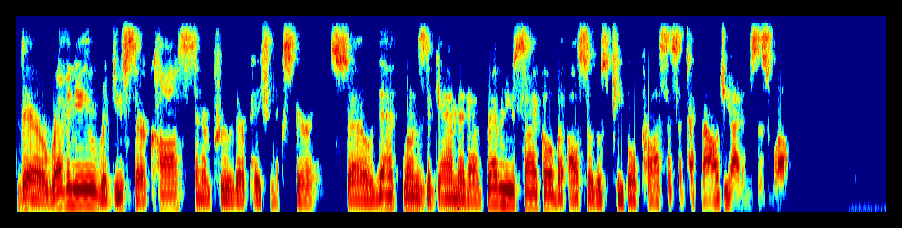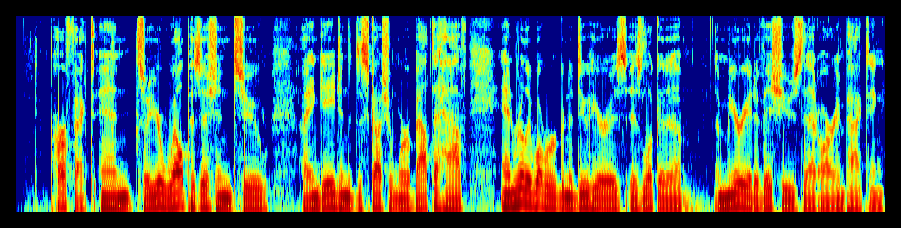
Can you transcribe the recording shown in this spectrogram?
their revenue, reduce their costs, and improve their patient experience. So that runs the gamut of revenue cycle, but also those people, process, and technology items as well. Perfect. And so you're well positioned to uh, engage in the discussion we're about to have. And really, what we're going to do here is, is look at a, a myriad of issues that are impacting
